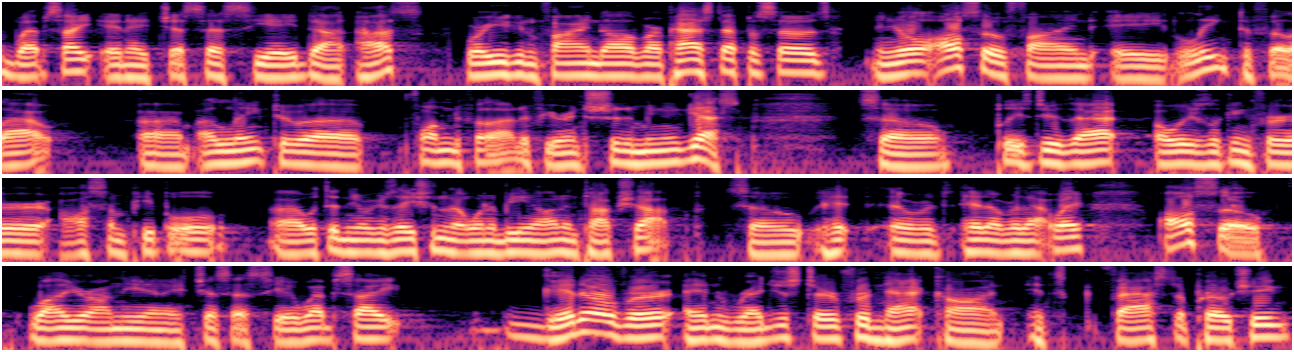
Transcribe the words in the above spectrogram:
website, nhssca.us, where you can find all of our past episodes. And you'll also find a link to fill out, um, a link to a form to fill out if you're interested in being a guest. So please do that. Always looking for awesome people uh, within the organization that want to be on and talk shop. So hit over, head over that way. Also, while you're on the NHSSCA website, get over and register for NatCon. It's fast approaching.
